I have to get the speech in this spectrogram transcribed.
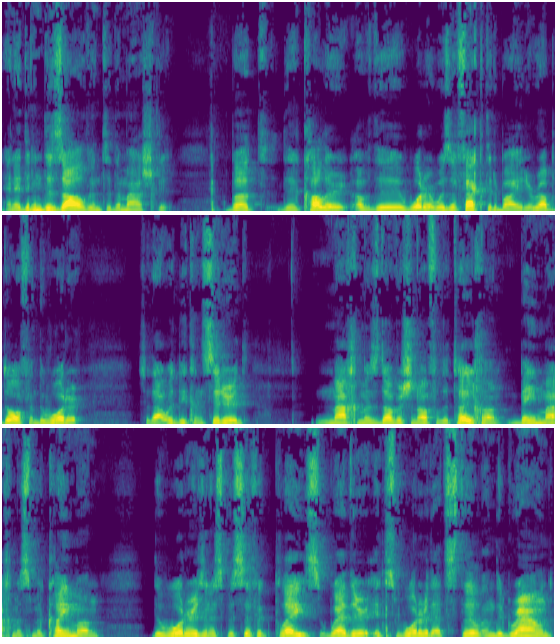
and it didn't dissolve into the mashke, but the color of the water was affected by it. It rubbed off in the water. So that would be considered machmas davish and bein machmas. The water is in a specific place, whether it's water that's still in the ground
